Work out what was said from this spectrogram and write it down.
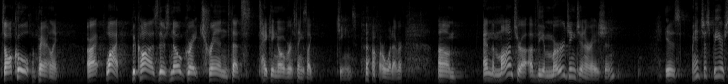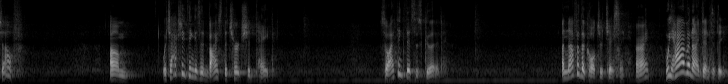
It's all cool, apparently. All right. Why? Because there's no great trend that's taking over things like jeans or whatever. Um, and the mantra of the emerging generation is man, just be yourself um, which I actually think is advice the church should take. So I think this is good. Enough of the culture chasing, all right? We have an identity.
